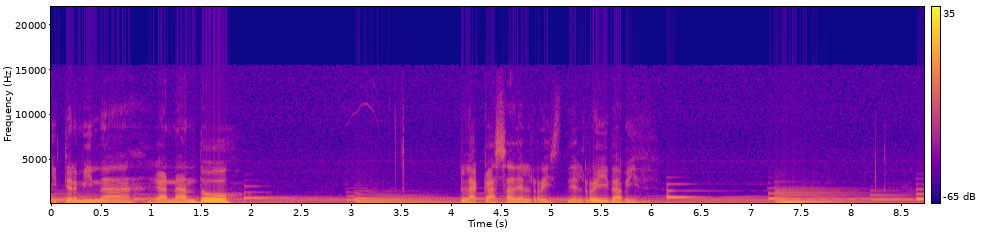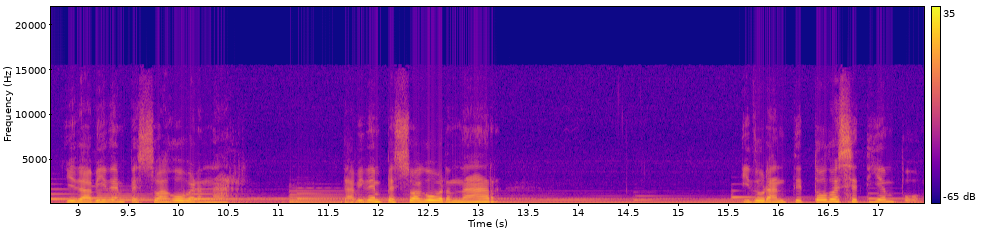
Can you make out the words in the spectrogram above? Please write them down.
Y termina ganando la casa del rey, del rey David. Y David empezó a gobernar. David empezó a gobernar y durante todo ese tiempo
